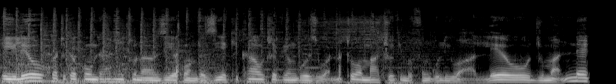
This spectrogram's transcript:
hii leo katika kwa undani tunaanzia kuangazia kikao cha viongozi wa NATO ambacho kimefunguliwa leo Jumanne,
